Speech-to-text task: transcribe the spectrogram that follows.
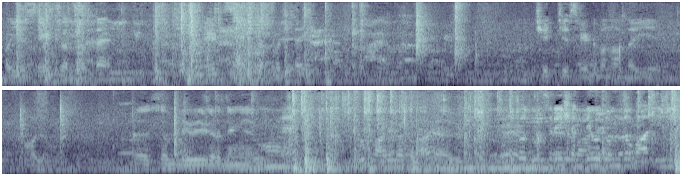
भाई ये सेट कर सकता है सेट सेट कर सकता है अच्छे अच्छे सेट बनाता है ये। सब लेवल कर देंगे। तो दूसरे शक्ति हो, तुम तो बात ही नहीं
